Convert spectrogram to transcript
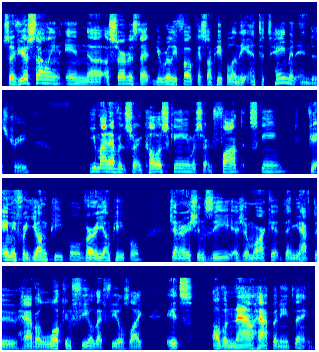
So if you're selling in uh, a service that you really focus on people in the entertainment industry, you might have a certain color scheme, a certain font scheme. If you're aiming for young people, very young people, Generation Z as your market, then you have to have a look and feel that feels like it's of a now happening thing.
